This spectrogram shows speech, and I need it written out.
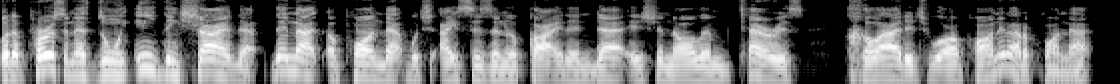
But a person that's doing anything shy of that, they're not upon that which ISIS and Al Qaeda and Daesh and all them terrorists, Khawarij, are upon. They're not upon that.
